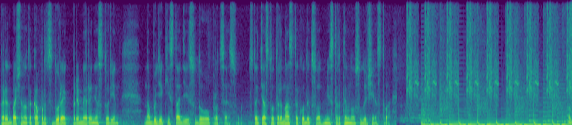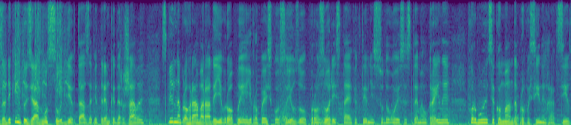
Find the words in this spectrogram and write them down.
Передбачена така процедура, як примирення сторін на будь-якій стадії судового процесу. Стаття 113 Кодексу адміністративного судочинства. Завдяки ентузіазму суддів та за підтримки держави, спільна програма Ради Європи і Європейського союзу Прозорість та ефективність судової системи України формується команда професійних гравців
